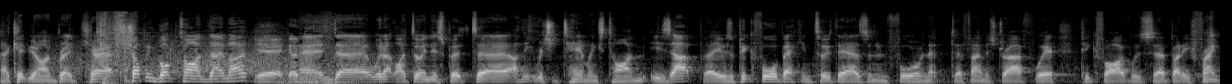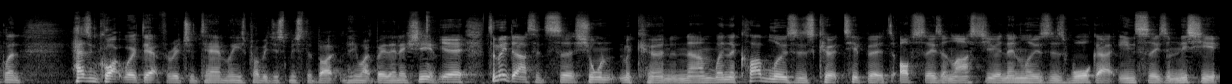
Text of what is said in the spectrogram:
Uh, keep your eye on Brad Crouch. Shopping block time, Damo. Yeah, go. And uh, we don't like doing this, but uh, I think Richard Tambling's time is up. Uh, he was a pick four back in 2004 in that uh, famous draft where pick five was uh, Buddy Franklin. Hasn't quite worked out for Richard Tamling. He's probably just missed the boat, and he won't be there next year. Yeah, to me, Das, it's uh, Shaun McKernan. Um, when the club loses Kurt Tippett off season last year and then loses Walker in season this year,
